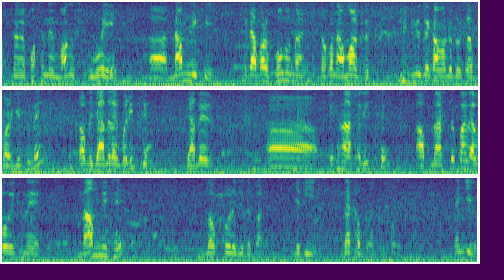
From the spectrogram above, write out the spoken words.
আপনারা পছন্দের মানুষ উভয়ে নাম লিখে, সেটা আবার হলো না তখন আমার ভিডিও দেখে আমাকে দোষার করার কিছু নেই। তবে যাদের একবার ইচ্ছে, যাদের এখানে আসার ইচ্ছে আপনি আসতে পারেন এবং এখানে নাম লিখে লক করে যেতে পারেন যেটি দেখাবো একটু পরে। থ্যাংক ইউ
